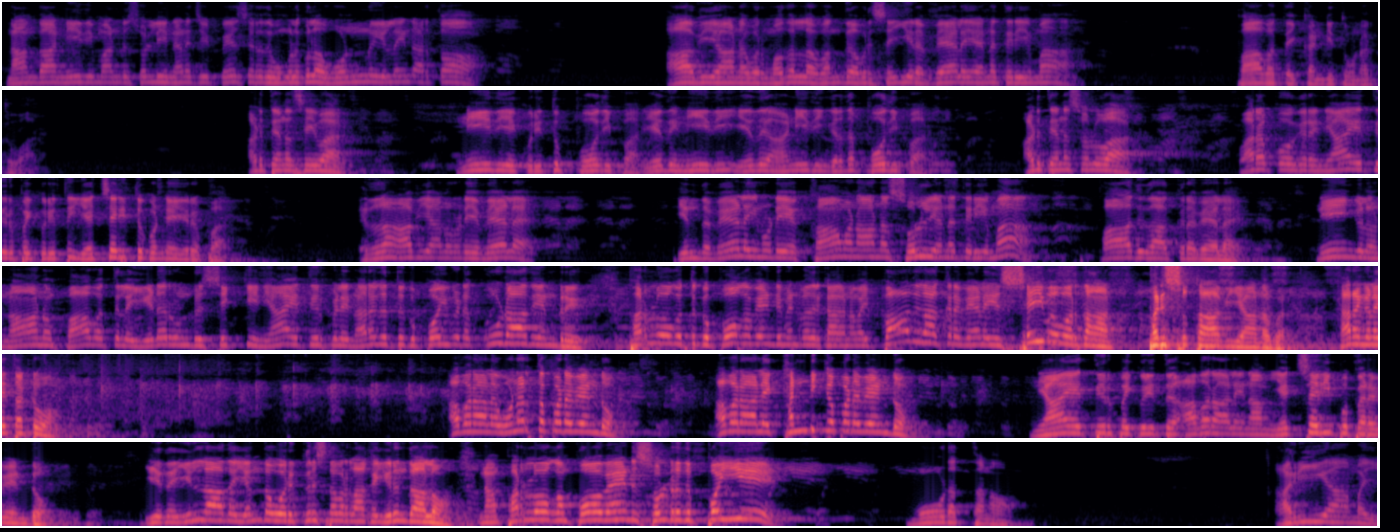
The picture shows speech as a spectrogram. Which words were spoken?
நான் தான் நீதிமான்னு சொல்லி நினச்சி பேசுறது உங்களுக்குள்ள ஒன்றும் இல்லைன்னு அர்த்தம். ஆவியானவர் முதல்ல வந்து அவர் செய்கிற வேலையை என்ன தெரியுமா? பாவத்தை கண்டித்து உணர்த்துவார். அடுத்து என்ன செய்வார்? நீதியை குறித்து போதிப்பார். எது நீதி எது அநீதிங்கிறத போதிப்பார். அடுத்து என்ன சொல்லுவார்? வரப்போகிற நியாய தீர்ப்பை குறித்து எச்சரித்து கொண்டே இருப்பார். இதுதான் ஆவியானவருடைய வேலை. இந்த வேலையினுடைய காமனான சொல் என்ன தெரியுமா? பாதுகாக்கிற வேலை. நீங்களும் நானும் பாவத்தில் இடருண்டு சிக்கி நியாய தீர்ப்பிலே நரகத்துக்கு போய்விடக் கூடாது என்று பரலோகத்துக்கு போக வேண்டும் என்பதற்காக நம்மை பாதுகாக்கிற வேலையை செய்பவர் தான் பரிசுத்தாவியானவர். கரங்களை தட்டுவோம். அவரால் உணர்த்தப்பட வேண்டும். அவராலே கண்டிக்கப்பட வேண்டும். நியாய தீர்ப்பை குறித்து அவராலே நாம் எச்சரிப்பு பெற வேண்டும். இது இல்லாத எந்த ஒரு கிறிஸ்தவர்களாக இருந்தாலும் நான் பரலோகம் போவேன்னு சொல்றது பொய் மூடத்தனம் அறியாமை.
